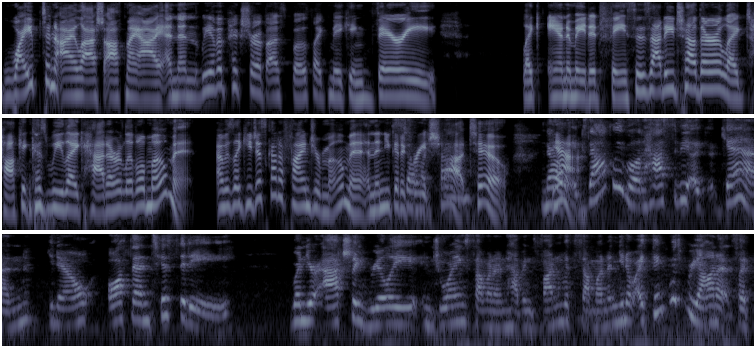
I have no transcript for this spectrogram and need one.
wiped an eyelash off my eye and then we have a picture of us both like making very like animated faces at each other like talking because we like had our little moment i was like you just got to find your moment and then you get a great shot too No, Yeah. exactly. Well, it has to be again, you know, authenticity when you're actually really enjoying someone and having fun with someone. And you know, I think with Rihanna, it's like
